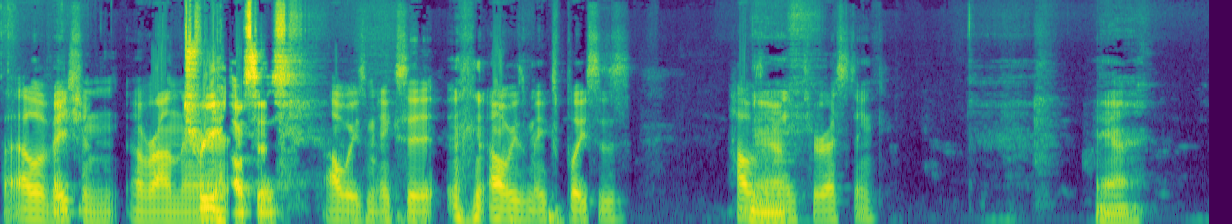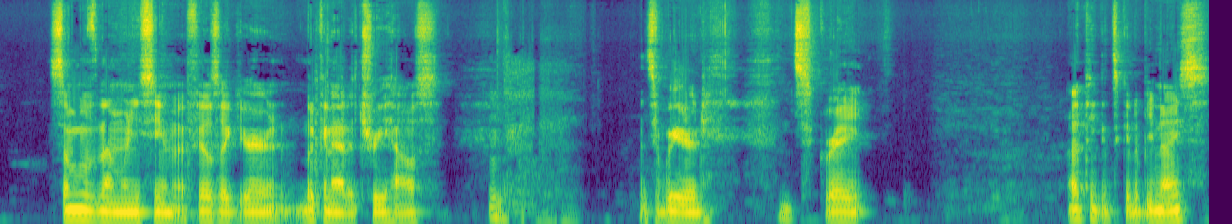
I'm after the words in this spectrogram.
the elevation around there. Tree houses. always makes it always makes places housing Yeah. interesting. Yeah. Some of them when you see them it feels like you're looking at a tree house. It's weird. It's great. I think it's going to be nice.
